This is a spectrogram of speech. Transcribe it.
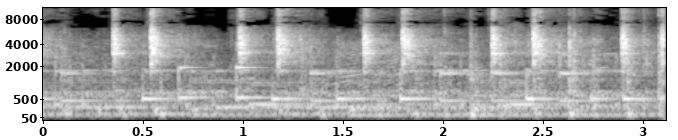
you.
